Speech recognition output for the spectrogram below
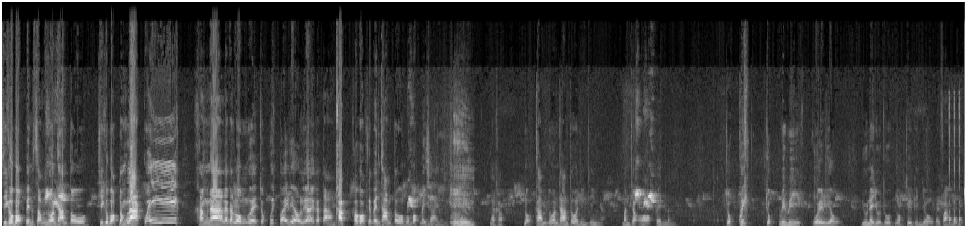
ที่เขาบอกเป็นสำนวนทานโต ที่เขาบอกต้องลากไว้ข้างหน้าแล้วก็ลงด้วยจกวิกก้อยเรียวหรืออะไรก็ตามครับ เขาบอกจะเป็นทานโต ผมบอกไม่ใช่นะครับนกสำนวนทานโตจริงๆอะมันจะออกเป็นจกควิกจกวิวีหวยเรียว อยู่ใน YouTube นกชื่อพินโยไปฟังได้เลย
